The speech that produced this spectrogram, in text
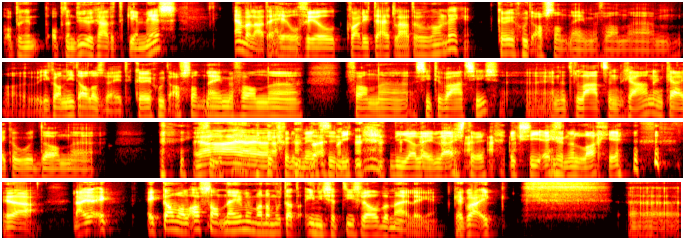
op, een, op den duur gaat het een keer mis. En we laten heel veel kwaliteit laten we gewoon liggen. Kun je goed afstand nemen van, ehm, je kan niet alles weten. Kun je goed afstand nemen van, eh, van situaties en het laten gaan en kijken hoe het dan... Ja, ja, ja. Voor de mensen die, die alleen luisteren. Ik zie even een lachje. Ja, nou ja, ik, ik kan wel afstand nemen, maar dan moet dat initiatief wel bij mij liggen. Kijk, waar ik, eh,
